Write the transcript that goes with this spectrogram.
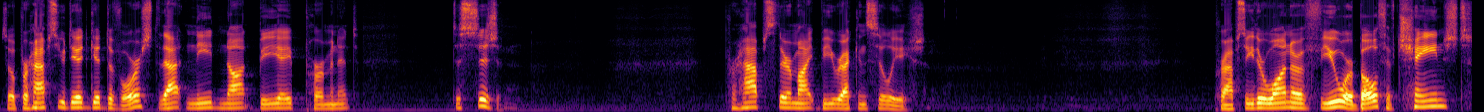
So perhaps you did get divorced. That need not be a permanent decision. Perhaps there might be reconciliation. Perhaps either one of you or both have changed,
